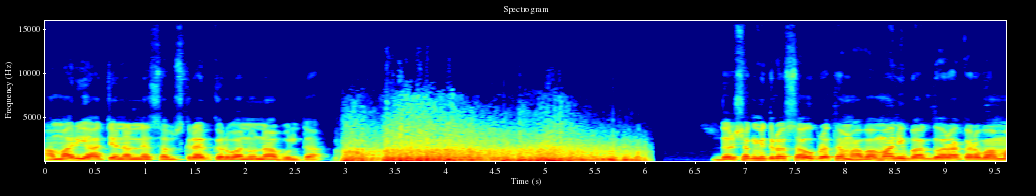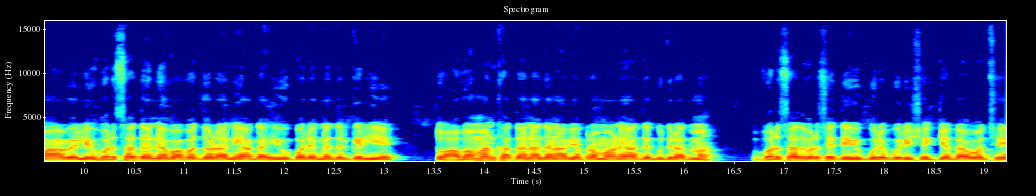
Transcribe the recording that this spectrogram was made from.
અમારી આ ચેનલને સબસ્ક્રાઇબ કરવાનું ના ભૂલતા. દર્શક મિત્રો, સૌપ્રથમ હવામાન વિભાગ દ્વારા કરવામાં આવેલી વરસાદ અને વાવાઝોડાની આગાહી ઉપર એક નજર કરીએ તો હવામાન ખાતાના જણાવ્યા પ્રમાણે આજે ગુજરાતમાં વરસાદ વરસે તેવી પૂરેપૂરી શક્યતાઓ છે.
